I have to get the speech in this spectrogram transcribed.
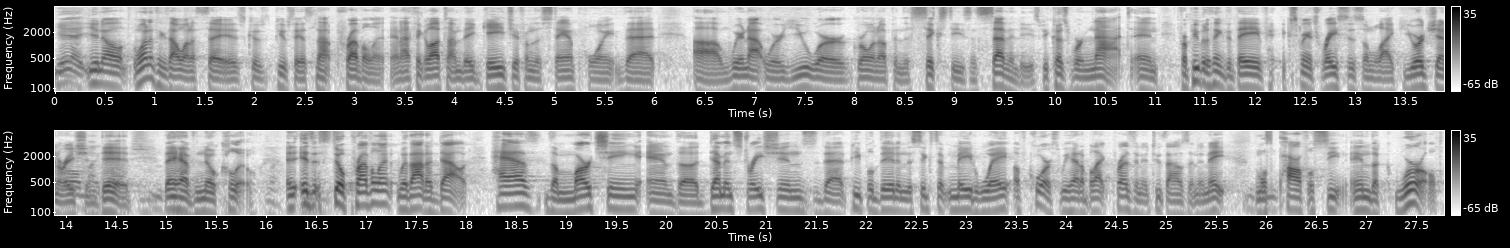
Yeah, you know, one of the things I want to say is because people say it's not prevalent, and I think a lot of times they gauge it from the standpoint that uh, we're not where you were growing up in the 60s and 70s because we're not. And for people to think that they've experienced racism like your generation oh did, gosh. they have no clue. Right. Is it still prevalent? Without a doubt. Has the marching and the demonstrations that people did in the 60s made way? Of course, we had a black president in 2008, mm-hmm. the most powerful seat in the world.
